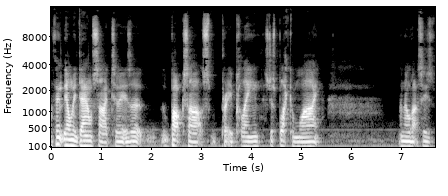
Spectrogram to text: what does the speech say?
I think the only downside to it is that the box art's pretty plain. It's just black and white. I know that's his,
